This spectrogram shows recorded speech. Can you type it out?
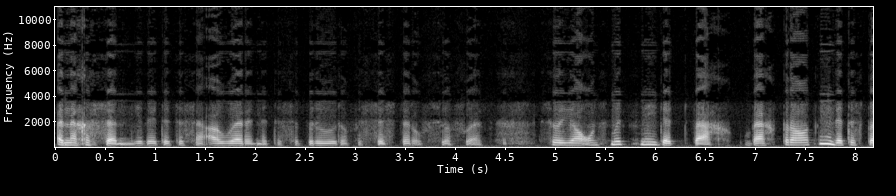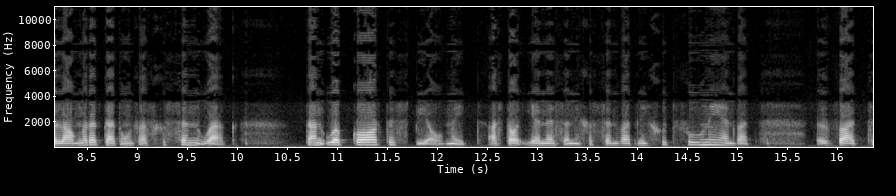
in 'n gesin. Jy weet dit is 'n ouer en dit is 'n broer of 'n suster of so voort. So ja, ons moet nie dit weg wegpraat nie. Dit is belangrik dat ons as gesin ook dan ook kaarte speel met as daar een is in die gesin wat nie goed voel nie en wat wat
